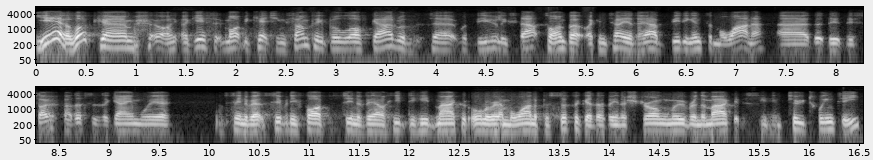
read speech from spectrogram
Yeah, look, um, I guess it might be catching some people off guard with uh, with the early start time, but I can tell you they are betting into Moana. Uh, they're, so far, this is a game where we've seen about 75% of our head-to-head market all around Moana Pacifica. They've been a strong mover in the market them 220.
